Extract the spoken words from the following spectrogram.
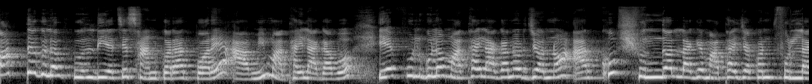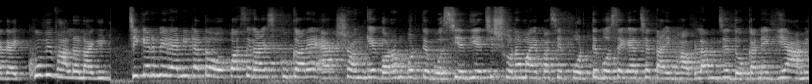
কতগুলো ফুল দিয়েছে স্নান করার পরে আমি মাথায় লাগাবো। এ ফুলগুলো মাথায় লাগানোর জন্য আর খুব সুন্দর লাগে মাথায় যখন ফুল লাগাই, খুবই ভালো লাগে। চিকেন বিরিয়ানিটা তো ও পাশে রাইস কুকারে একসঙ্গে গরম করতে বসিয়ে দিয়েছি সোনামায় পাশে পড়তে বসে গেছে, তাই ভাবলাম যে দোকানে গিয়ে আমি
